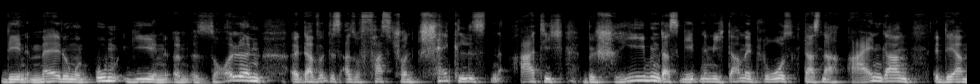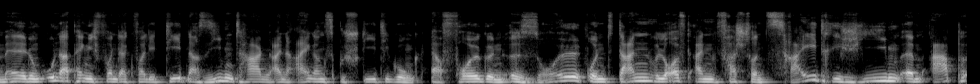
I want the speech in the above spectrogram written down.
den Meldungen umgehen ähm, sollen. Da wird es also fast schon checklistenartig beschrieben. Das geht nämlich damit los, dass nach Eingang der Meldung unabhängig von der Qualität nach sieben Tagen eine Eingangsbestätigung erfolgen soll. Und dann läuft ein fast schon Zeitregime ähm, ab,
